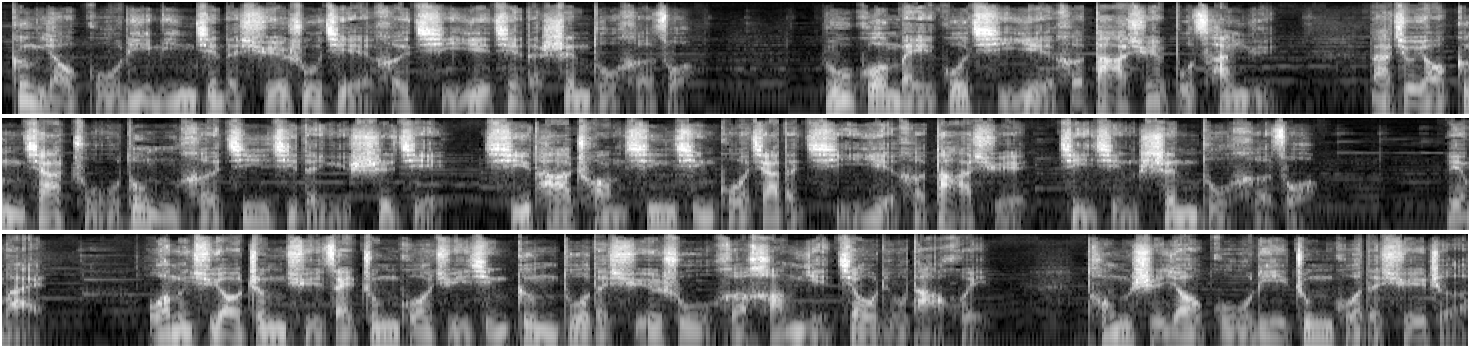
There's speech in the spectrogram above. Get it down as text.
更要鼓励民间的学术界和企业界的深度合作。如果美国企业和大学不参与，那就要更加主动和积极地与世界其他创新型国家的企业和大学进行深度合作。另外，我们需要争取在中国举行更多的学术和行业交流大会。同时要鼓励中国的学者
